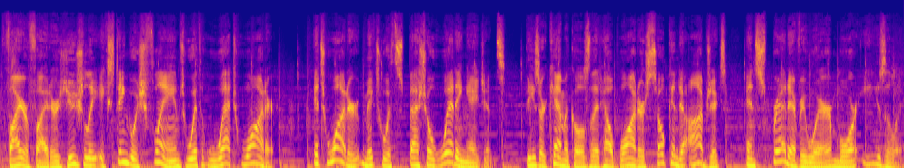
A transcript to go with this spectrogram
Firefighters usually extinguish flames with wet water, it's water mixed with special wetting agents. These are chemicals that help water soak into objects and spread everywhere more easily.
